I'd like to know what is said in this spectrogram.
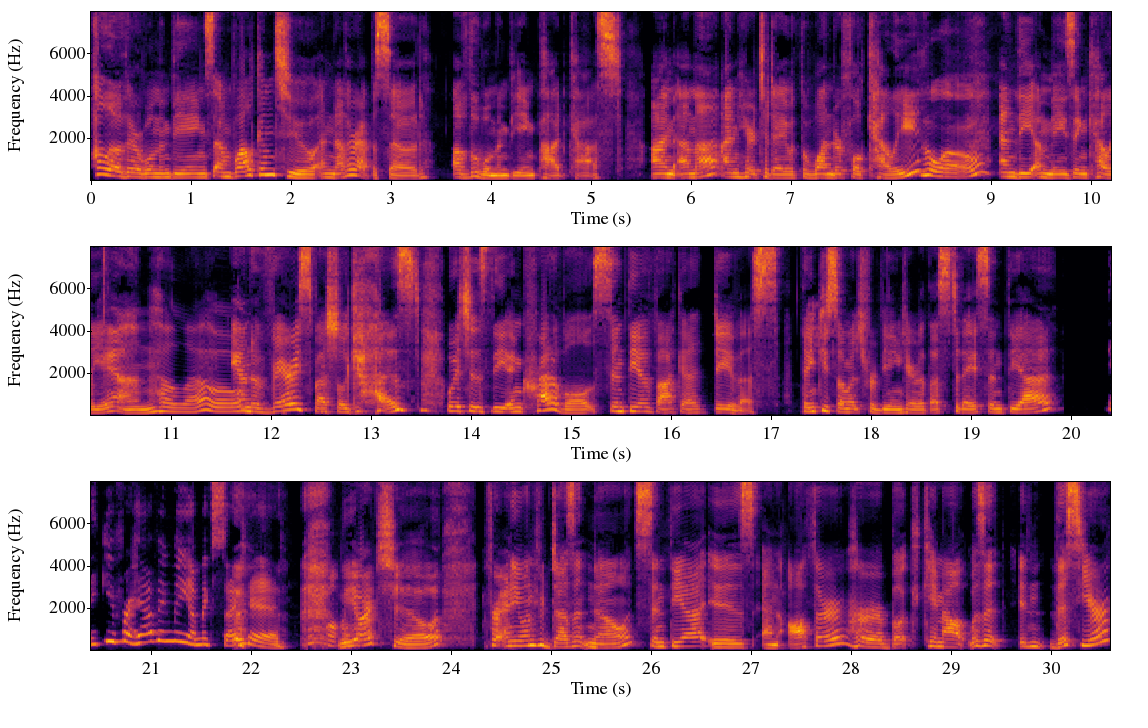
Hello there, woman beings, and welcome to another episode of the Woman Being Podcast. I'm Emma. I'm here today with the wonderful Kelly. Hello. And the amazing Kellyanne. Hello. And a very special guest, which is the incredible Cynthia Vacca Davis. Thank you so much for being here with us today, Cynthia. Thank you for having me. I'm excited. we are too. For anyone who doesn't know, Cynthia is an author. Her book came out, was it in this year?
